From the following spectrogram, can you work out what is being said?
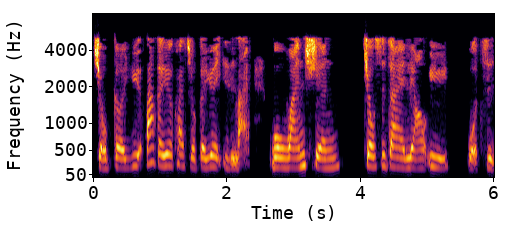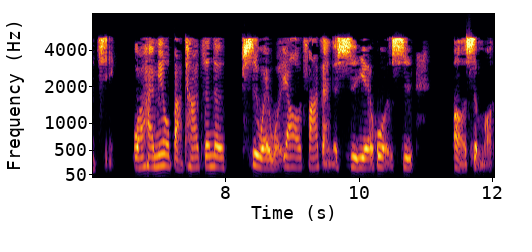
九个月、八个月、快九个月以来，我完全。就是在疗愈我自己，我还没有把它真的视为我要发展的事业，或者是呃什么。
